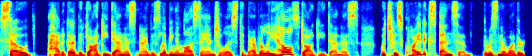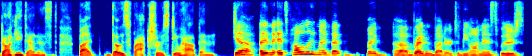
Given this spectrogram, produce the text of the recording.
So I had to go to the doggy dentist, and I was living in Los Angeles, the Beverly Hills doggy dentist, which was quite expensive. There was no other doggy dentist, but those fractures do happen. Yeah, and it's probably my my uh, bread and butter, to be honest. There's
